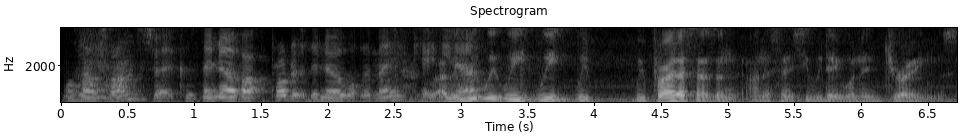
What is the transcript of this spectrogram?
well how to answer it because they know about the product they know what they're making I you mean, know we, we, we, we, we pride ourselves on, on essentially we don't want any drones.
